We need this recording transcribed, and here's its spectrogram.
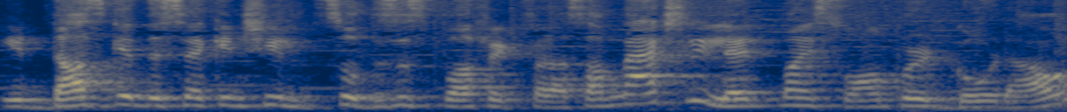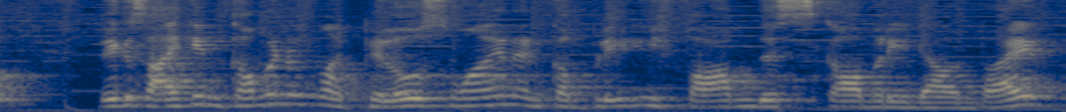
It does get the second shield. So this is perfect for us. I'm to actually let my Swampert go down because I can come in with my Piloswine and completely farm this Skarmory down, right?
